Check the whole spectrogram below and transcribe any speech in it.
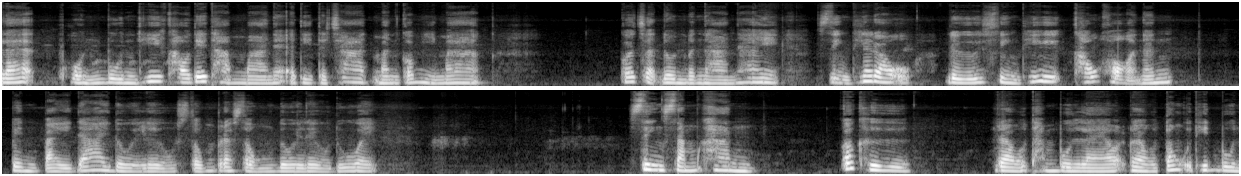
และผลบุญที่เขาได้ทำมาในอดีตชาติมันก็มีมาก ก็จะดลบันดาลให้สิ่งที่เราหรือสิ่งที่เขาขอนั้นเป็นไปได้โดยเร็วสมประสงค์โดยเร็วด้วย สิ่งสำคัญก็คือ เราทำบุญแล้วเราต้องอุทิศบุญ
